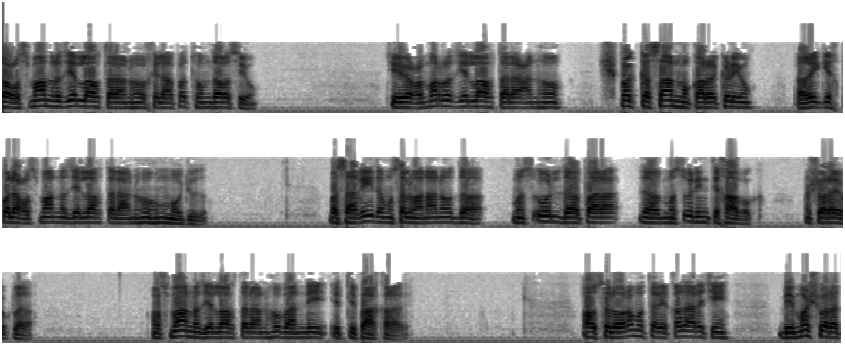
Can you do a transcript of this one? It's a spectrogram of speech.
د عثمان رضی الله تعالی عنه خلافت هم دغه سیو چې عمر رضی الله تعالی عنه شپږ کسان مقرر کړیو هغه کې خپل عثمان رضی الله تعالی عنه هم موجود بس هغه د مسلمانانو د مسؤل د لپاره د مسؤل انتخاب وک مشوره وکړه عثمان رضی الله تعالی عنہ باندې اتفاق راغی او څلورمه طریقه دار چې به مشوره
